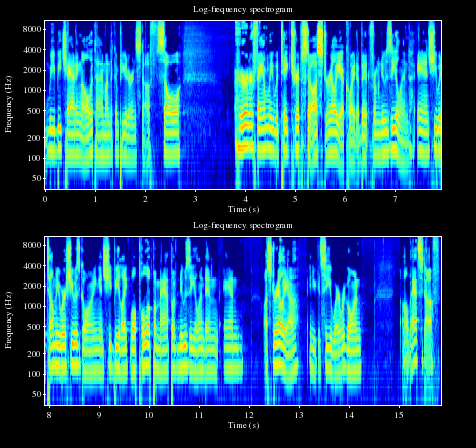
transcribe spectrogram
we'd be chatting all the time on the computer and stuff. So her and her family would take trips to Australia quite a bit from New Zealand, and she would tell me where she was going, and she'd be like, "Well, pull up a map of New Zealand and and Australia, and you can see where we're going, all that stuff."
